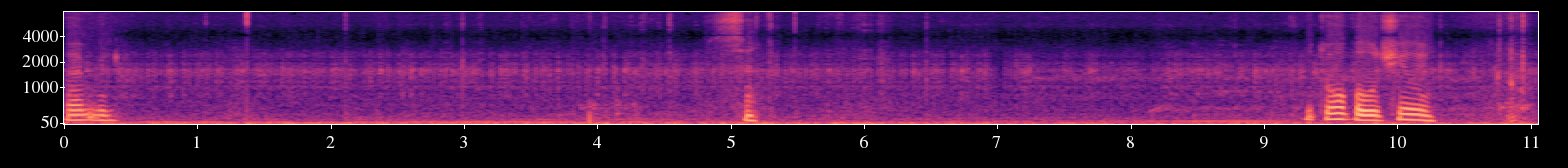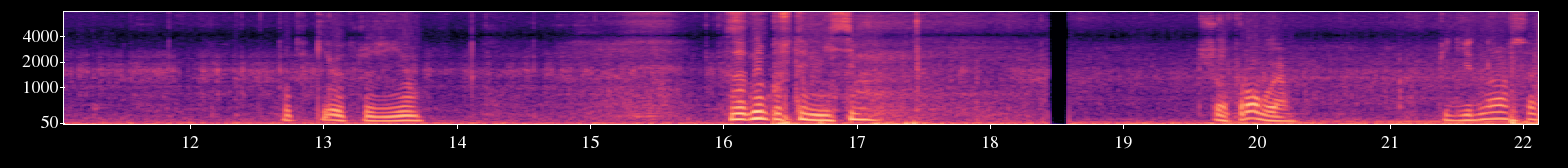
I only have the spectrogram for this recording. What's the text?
Кабель. И то получили вот такие вот разъем с одним пустим місцем. Що, пробуємо? Під'єднався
